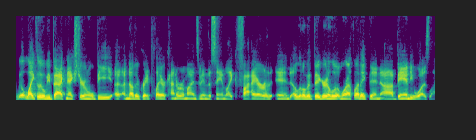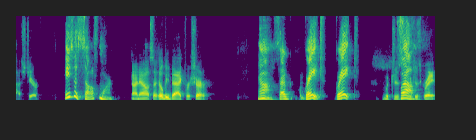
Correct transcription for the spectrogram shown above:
likely will be back next year and will be a, another great player. Kind of reminds me of the same like fire and a little bit bigger and a little bit more athletic than uh, Bandy was last year. He's a sophomore. I know, so he'll be back for sure. Yeah, so great, great. Which is well, which is great.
